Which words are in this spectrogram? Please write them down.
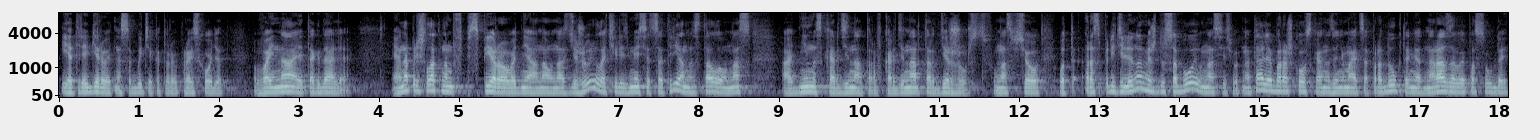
и отреагировать на события, которые происходят, война и так далее. И она пришла к нам с первого дня, она у нас дежурила, через месяца три она стала у нас одним из координаторов, координатор дежурств. У нас все вот распределено между собой. У нас есть вот Наталья Барашковская, она занимается продуктами, одноразовой посудой.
